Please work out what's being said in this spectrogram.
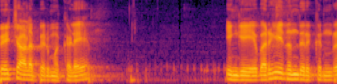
பேச்சாளர் பெருமக்களே இங்கே வருகை தந்திருக்கின்ற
